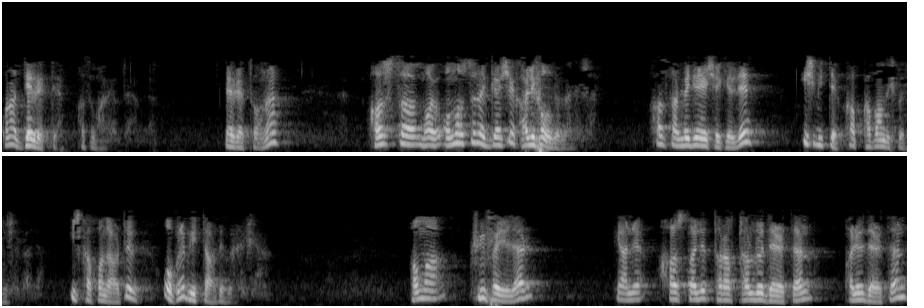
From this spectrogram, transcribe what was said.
ona devretti. Hazreti Muaviye. Devretti ona. Hasta Muaviye ondan sonra gerçek halife oldu böylece. Hasta Medine'ye çekildi. İş bitti. Kap, kapandı iş böylece böyle. İş kapandı artık. O günü bitti artık böylece. Ama Küfeliler yani hastalık taraftarlığı derekten, alev derekten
